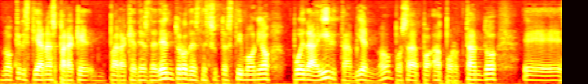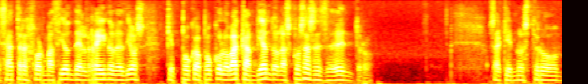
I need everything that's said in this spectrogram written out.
no cristianas para que para que desde dentro, desde su testimonio, pueda ir también, ¿no? Pues ap- aportando eh, esa transformación del reino de Dios que poco a poco lo va cambiando las cosas desde dentro. O sea que nuestro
